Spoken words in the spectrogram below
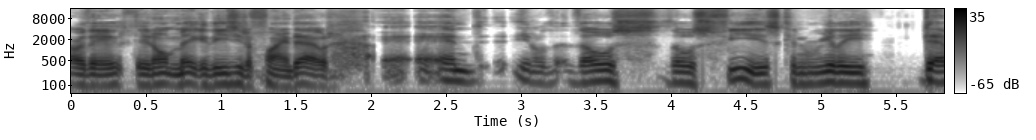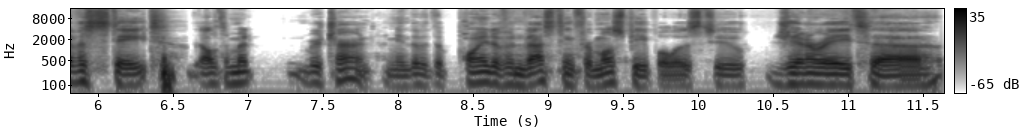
or they they don't make it easy to find out. And you know those those fees can really devastate the ultimate return. I mean, the, the point of investing for most people is to generate uh,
